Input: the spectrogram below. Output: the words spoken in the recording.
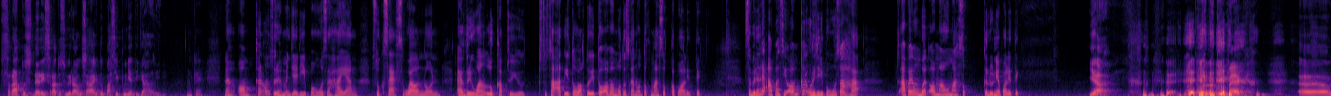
100 dari 100 wirausaha itu pasti punya tiga hal ini. Oke. Nah, Om, kan Om sudah menjadi pengusaha yang sukses, well known. Everyone look up to you. Terus saat itu waktu itu Om memutuskan untuk masuk ke politik. Sebenarnya apa sih Om? Kan udah jadi pengusaha. Apa yang membuat Om mau masuk ke dunia politik? Ya, kalau looking back, em,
